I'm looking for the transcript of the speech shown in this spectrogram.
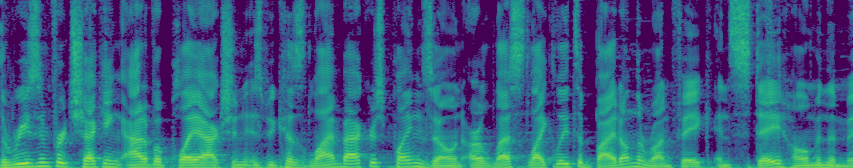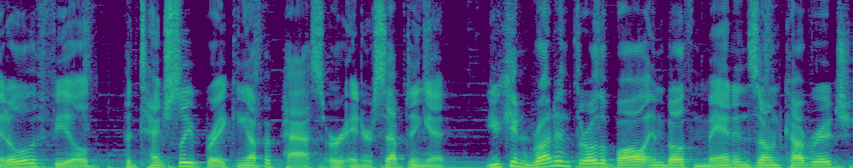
The reason for checking out of a play action is because linebackers playing zone are less likely to bite on the run fake and stay home in the middle of the field, potentially breaking up a pass or intercepting it. You can run and throw the ball in both man and zone coverage,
